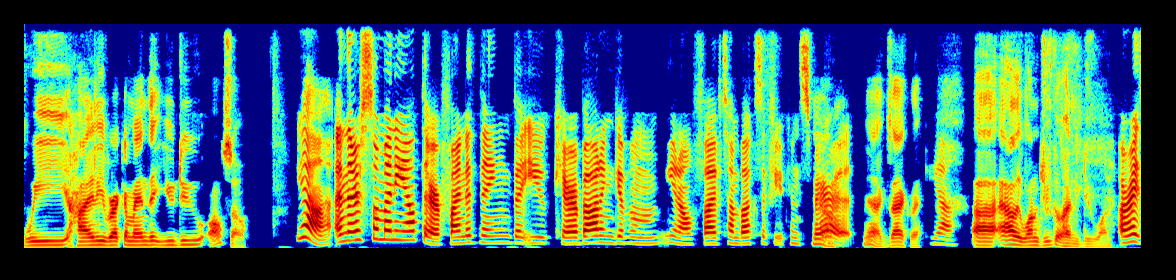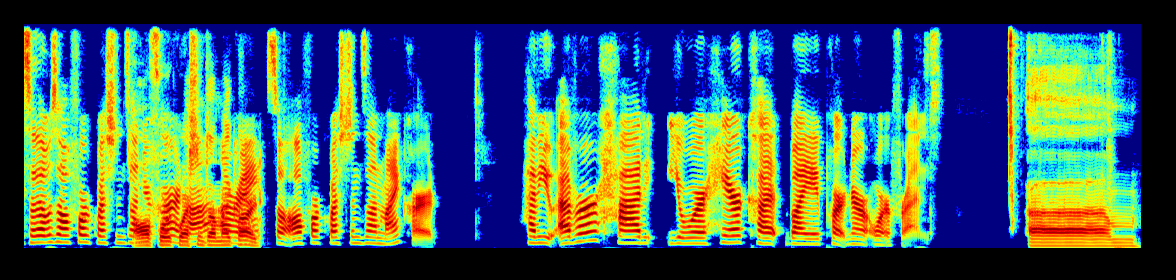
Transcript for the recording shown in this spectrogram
we highly recommend that you do also. Yeah, and there's so many out there. Find a thing that you care about and give them, you know, five, ten bucks if you can spare it. Yeah, exactly. Yeah. Uh, Allie, why don't you go ahead and do one? All right, so that was all four questions on your card. All four questions huh? on my All card. right, So all four questions on my card. Have you ever had your hair cut by a partner or a friend? Um,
